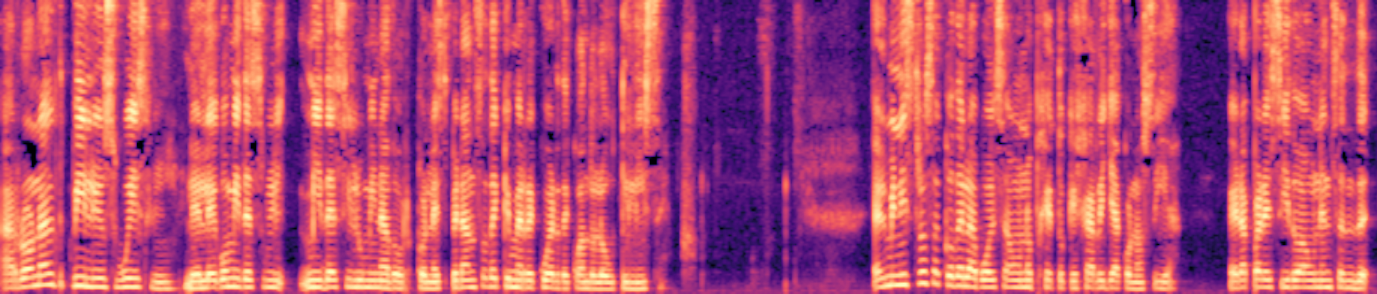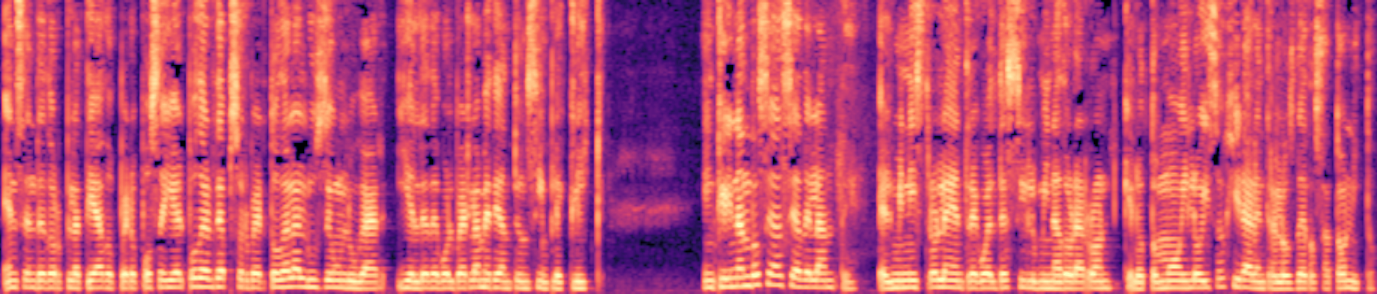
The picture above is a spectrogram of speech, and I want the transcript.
A Ronald Villius Weasley le lego mi desiluminador con la esperanza de que me recuerde cuando lo utilice. El ministro sacó de la bolsa un objeto que Harry ya conocía. Era parecido a un encendedor plateado, pero poseía el poder de absorber toda la luz de un lugar y el de devolverla mediante un simple clic. Inclinándose hacia adelante, el ministro le entregó el desiluminador a Ron, que lo tomó y lo hizo girar entre los dedos atónito.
